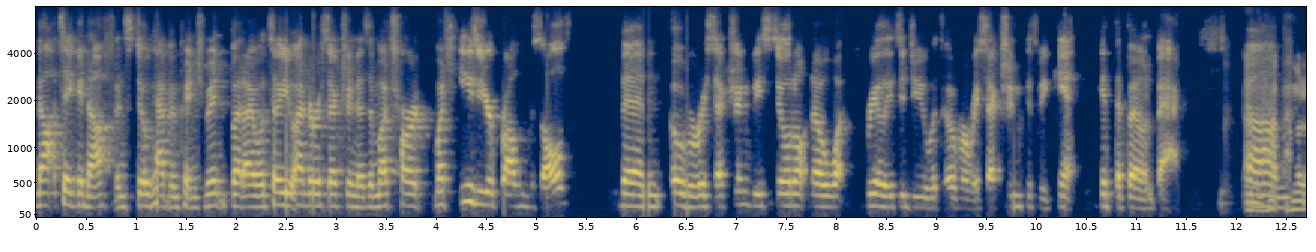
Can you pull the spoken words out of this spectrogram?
not take enough and still have impingement. But I will tell you, under resection is a much hard, much easier problem to solve than over resection. We still don't know what really to do with over resection because we can't get the bone back. Um, how,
